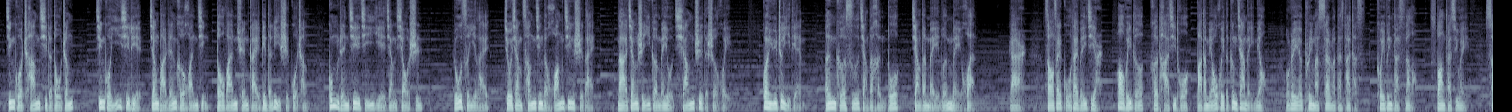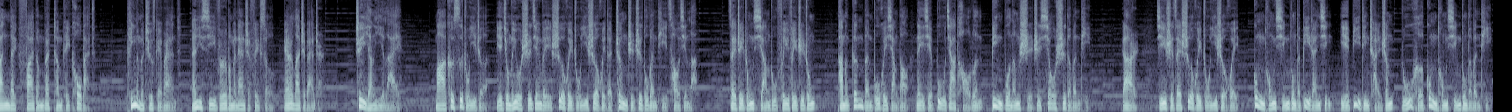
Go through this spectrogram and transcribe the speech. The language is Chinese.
经过长期的斗争，经过一系列将把人和环境都完全改变的历史过程，工人阶级也将消失。如此一来，就像曾经的黄金时代，那将是一个没有强制的社会。关于这一点，恩格斯讲的很多，讲的美轮美奂。然而，早在古代，维吉尔、奥维德和塔西佗把它描绘得更加美妙。Aurea prima sera estatus, quavindas cello, spontas ua, san lec fidem rectum que cobat, pinamatusque rand, nec verbum enange fixo, air legibander。这样一来，马克思主义者也就没有时间为社会主义社会的政治制度问题操心了。在这种想入非非之中，他们根本不会想到那些不加讨论并不能使之消失的问题。然而，即使在社会主义社会，共同行动的必然性也必定产生如何共同行动的问题。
